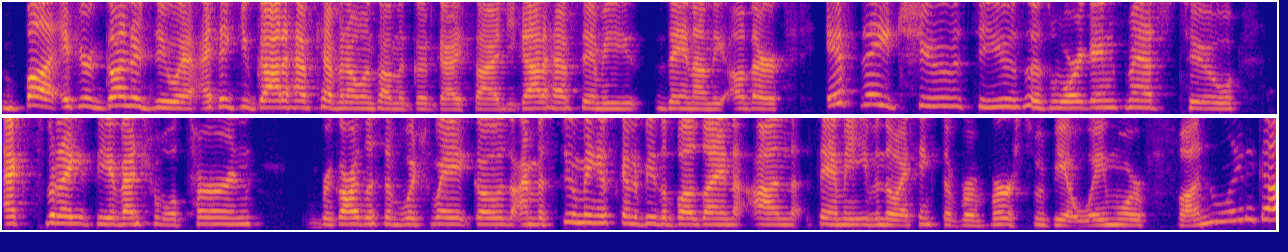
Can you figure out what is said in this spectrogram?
but if you're gonna do it, I think you got to have Kevin Owens on the good guy side. You got to have Sami Zayn on the other. If they choose to use this War Games match to expedite the eventual turn, regardless of which way it goes, I'm assuming it's to be the Bloodline on Sami, Even though I think the reverse would be a way more fun way to go.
